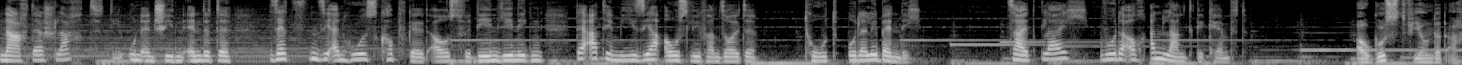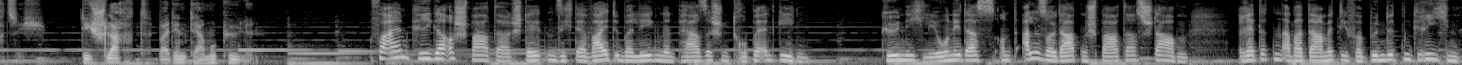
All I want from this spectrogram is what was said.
Nach der Schlacht, die unentschieden endete, setzten sie ein hohes Kopfgeld aus für denjenigen, der Artemisia ausliefern sollte. tot oder lebendig. Zeitgleich wurde auch an Land gekämpft. August 480. Die Schlacht bei den Thermopylen. Vor allem Krieger aus Sparta stellten sich der weit überlegenen persischen Truppe entgegen. König Leonidas und alle Soldaten Spartas starben, retteten aber damit die verbündeten Griechen,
